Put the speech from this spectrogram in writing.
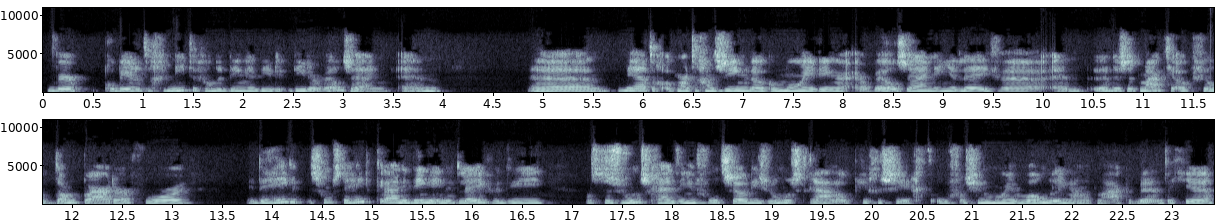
weer proberen te genieten van de dingen die, die er wel zijn. En uh, ja, toch ook maar te gaan zien welke mooie dingen er wel zijn in je leven. En, dus het maakt je ook veel dankbaarder voor de hele, soms de hele kleine dingen in het leven die als de zon schijnt en je voelt zo die zonnestralen op je gezicht. Of als je een mooie wandeling aan het maken bent. Dat je,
